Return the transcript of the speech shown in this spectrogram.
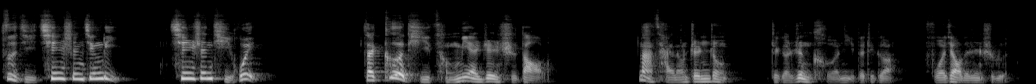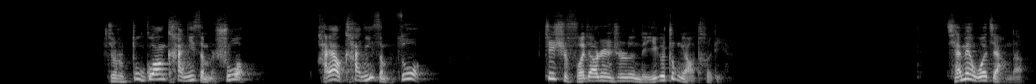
自己亲身经历、亲身体会，在个体层面认识到了，那才能真正这个认可你的这个佛教的认识论。就是不光看你怎么说，还要看你怎么做，这是佛教认识论的一个重要特点。前面我讲的，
